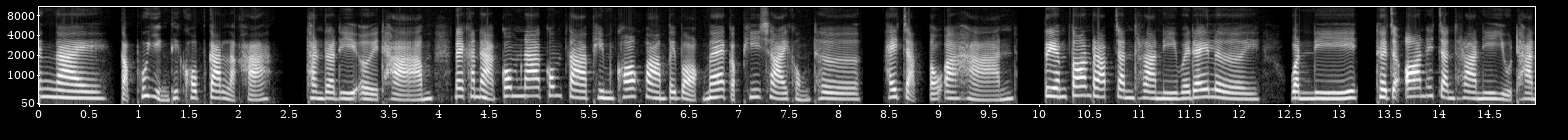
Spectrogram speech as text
ยังไงกับผู้หญิงที่คบกันล่ะคะ ทันรดีเอ่ยถาม ในขณะก้มหน้าก้มตาพิมพ์ข้อความไปบอกแม่กับพี่ชายของเธอ ให้จัดโต๊ะอาหาร เตรียมต้อนรับจันทรานีไว้ได้เลย วันนี้เธอจะอ้อนให้จันทรานีอยู่ทาน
